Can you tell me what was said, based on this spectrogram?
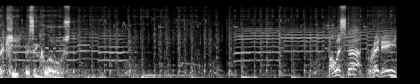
The keep is enclosed. Ballista ready.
